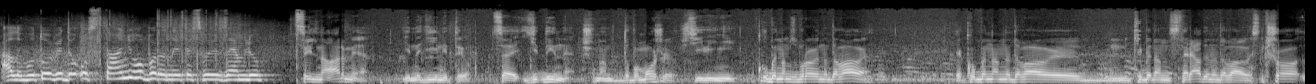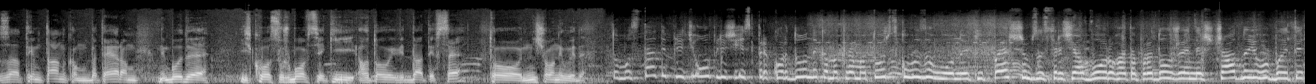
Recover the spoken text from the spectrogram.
але готові до останнього боронити свою землю. Сильна армія і надійний тил. Це єдине, що нам допоможе в цій війні. Яку би нам зброю не давали, яку би нам не давали, які би нам снаряди не давали. Якщо за тим танком, БТРом не буде військовослужбовця, який готовий віддати все, то нічого не вийде. Тому стати пліч-опліч із прикордонниками Краматорського загону, який першим зустрічав ворога та продовжує нещадно його бити,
